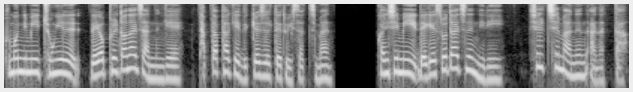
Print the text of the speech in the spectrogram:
부모님이 종일 내 옆을 떠나지 않는 게 답답하게 느껴질 때도 있었지만 관심이 내게 쏟아지는 일이 싫지만은 않았다.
